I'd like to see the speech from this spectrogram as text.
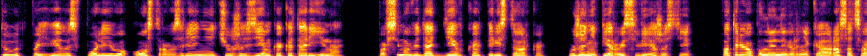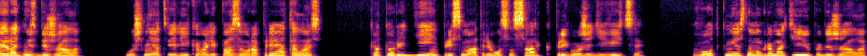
тут появилась в поле его острого зрения чужеземка Катарина, по всему, видать, девка-перестарка, уже не первой свежести, потрепанная наверняка, раз от своей родни сбежала. Уж не от великого ли позора пряталась? Который день присматривался Сарк к пригожей девице. Вот к местному грамотею побежала,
